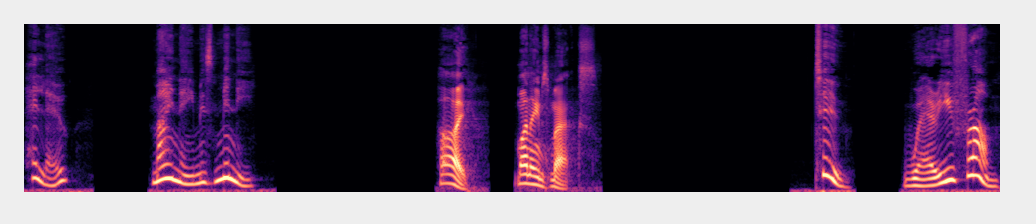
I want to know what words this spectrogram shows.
Hello. My name is Minnie. Hi, my name's Max. 2. Where are you from?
